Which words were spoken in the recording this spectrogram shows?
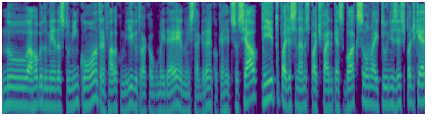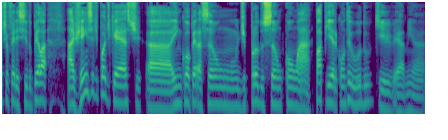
No arroba do Mendas tu me encontra, fala comigo, troca alguma ideia no Instagram, qualquer rede social, e tu pode assinar no Spotify, no Castbox ou no iTunes este podcast oferecido pela agência de podcast uh, em cooperação de produção com a Papier Conteúdo, que é a minha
